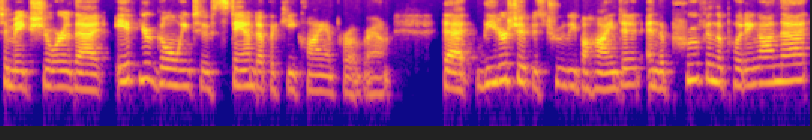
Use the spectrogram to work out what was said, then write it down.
to make sure that if you're going to stand up a key client program, that leadership is truly behind it. And the proof in the pudding on that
